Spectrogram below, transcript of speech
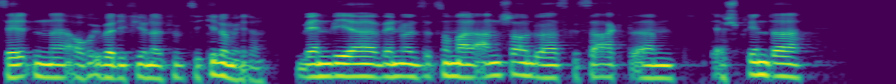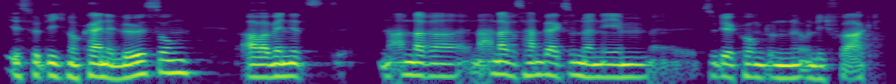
selten auch über die 450 Kilometer. Wenn wir, wenn wir uns jetzt nochmal anschauen, du hast gesagt, ähm, der Sprinter ist für dich noch keine Lösung. Aber wenn jetzt ein anderer, ein anderes Handwerksunternehmen äh, zu dir kommt und, und dich fragt,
